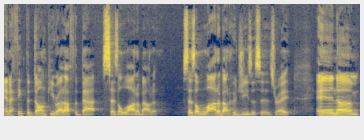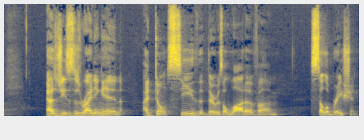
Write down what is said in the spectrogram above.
And I think the donkey, right off the bat, says a lot about it. Says a lot about who Jesus is, right? And um, as Jesus is riding in, I don't see that there was a lot of um, celebration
